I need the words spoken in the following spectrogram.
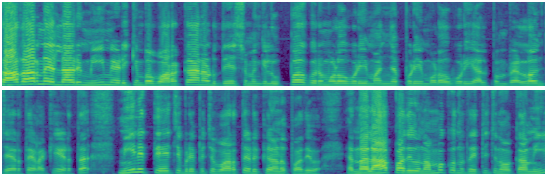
സാധാരണ എല്ലാവരും മീൻ മേടിക്കുമ്പോൾ വറക്കാനാണ് ഉദ്ദേശമെങ്കിൽ ഉപ്പ് കുരുമുളക് പൊടി മഞ്ഞപ്പൊടി മുളക് പൊടി അല്പം വെള്ളവും ചേർത്ത് ഇളക്കിയെടുത്ത് മീനെ തേച്ച് പിടിപ്പിച്ച് വറുത്തെടുക്കുകയാണ് പതിവ്. എന്നാൽ ആ പതിവ് നമുക്കൊന്ന് തെറ്റിച്ച് നോക്കാം. ഈ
